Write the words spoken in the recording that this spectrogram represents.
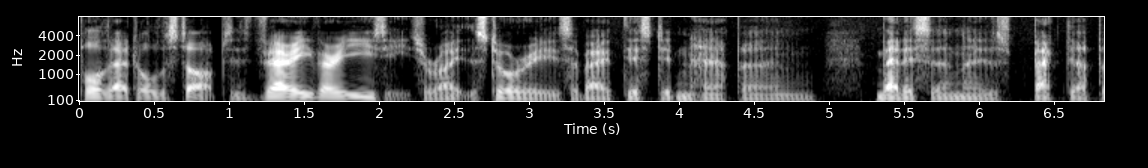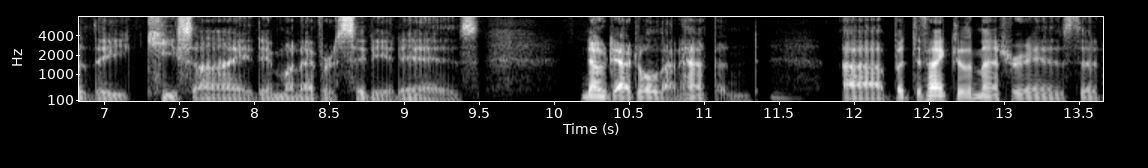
pulled out all the stops. It's very, very easy to write the stories about this didn't happen, medicine is backed up at the quayside in whatever city it is. No doubt all that happened. Uh, but the fact of the matter is that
